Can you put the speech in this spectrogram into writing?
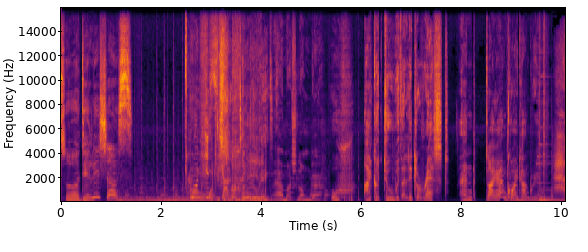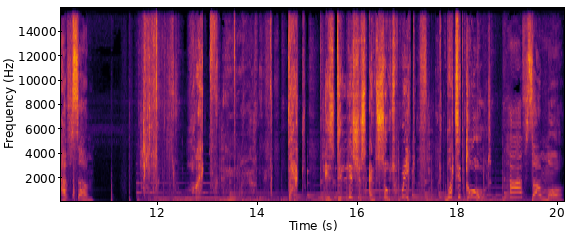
so delicious. What is Skunk doing? How much longer? Ooh, I could do with a little rest. And I am quite hungry. Have some. Mm, that is delicious and so sweet. What's it called? Have some more.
